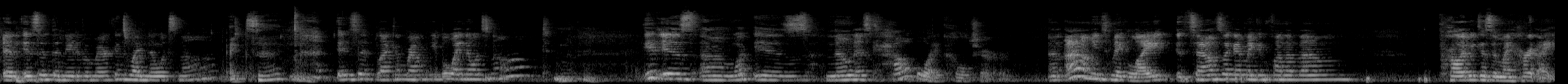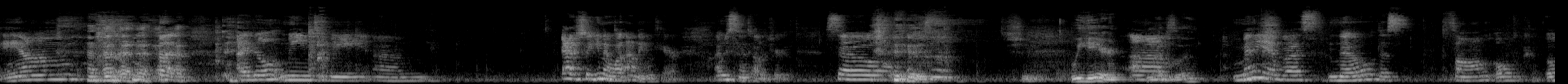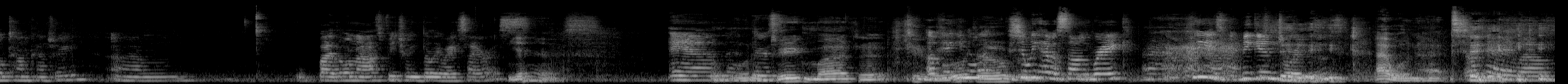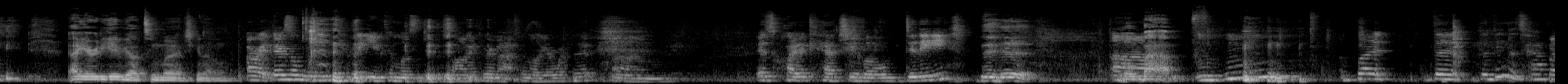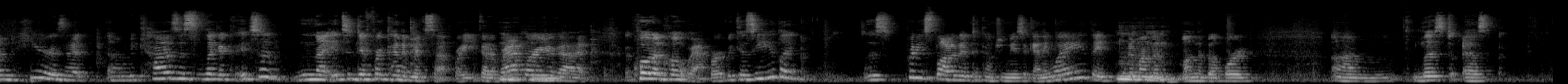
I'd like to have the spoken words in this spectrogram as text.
And is it the Native Americans? Why, no, it's not. Exactly. Is it black and brown people? Why, no, it's not. It is um, what is known as cowboy culture. And I don't mean to make light. It sounds like I'm making fun of them. Probably because in my heart I am. but I don't mean to be. Um, actually, you know what? I don't even care. I'm just going to tell the truth. So, Shoot. We here. Um, Might as well. many of us know this song, Old, Old Town Country, um, by Lil Nas featuring Billy Ray Cyrus. Yes. And I'm there's. take my time to Okay, you know what? Should we have a song break? Please begin, Jordan. I will not. Okay, well. I already gave y'all too much, you know. All right, there's a link that you can listen to the song if you're not familiar with it. Um, it's quite a catchy little ditty. Little Um, bop. hmm but the the thing that's happened here is that um, because this is like a it's a it's a different kind of mix up, right? You've got a rapper, you got a quote unquote rapper because he like is pretty slotted into country music anyway. They put him on the on the Billboard um, list as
